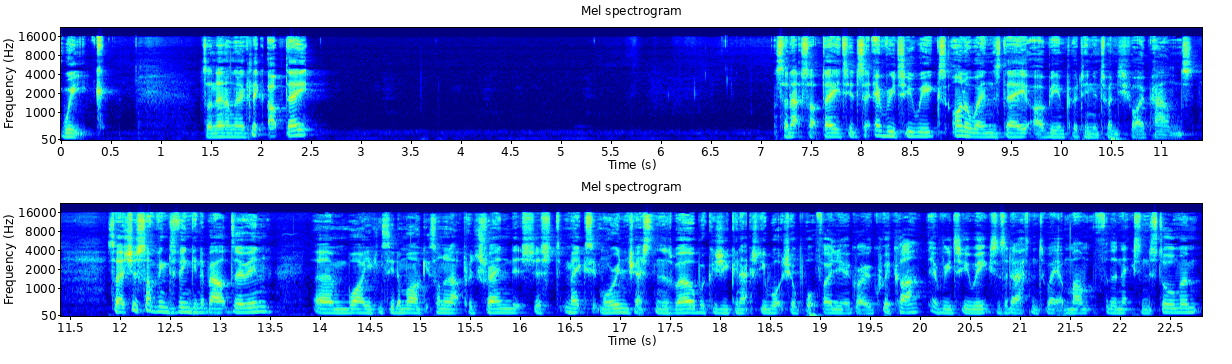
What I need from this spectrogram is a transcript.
week. So then I'm going to click update. So that's updated. So every two weeks on a Wednesday, I'll be inputting in £25. So it's just something to thinking about doing. Um, why you can see the market's on an upward trend. It just makes it more interesting as well because you can actually watch your portfolio grow quicker every two weeks instead of having to wait a month for the next instalment.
